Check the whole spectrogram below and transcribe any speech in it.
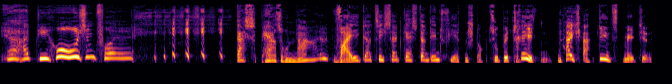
Er hat die Hosen voll. Das Personal weigert sich seit gestern, den vierten Stock zu betreten. Na ja, Dienstmädchen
